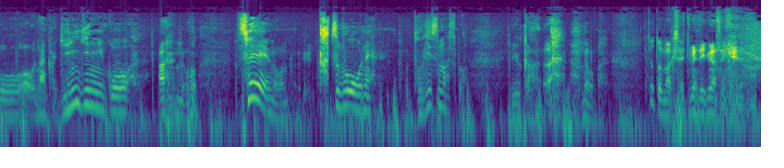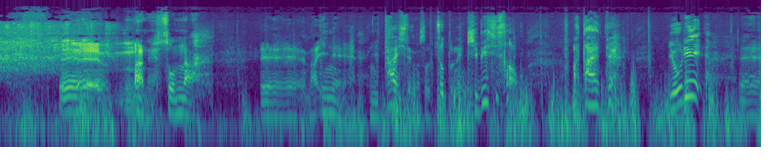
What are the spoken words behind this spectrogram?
こうなんかギンギンにこうあの性の渇望をね研ぎ澄ますというかあのちょっとうまく説明できませんけど。えー、まあねそんなえー、まあ、稲に対してもそうちょっとね厳しさを与えてより、え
